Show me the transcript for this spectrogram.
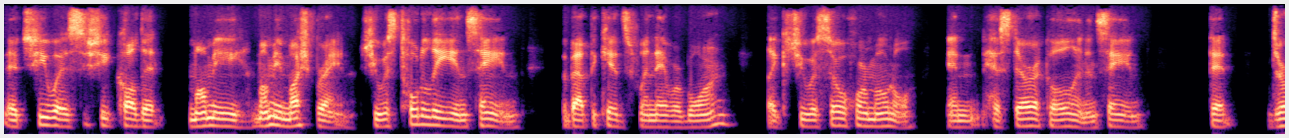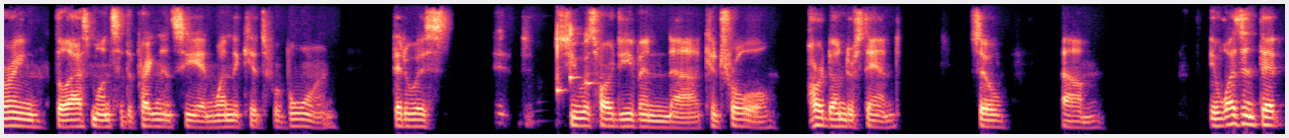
That she was, she called it mommy mommy mush brain she was totally insane about the kids when they were born like she was so hormonal and hysterical and insane that during the last months of the pregnancy and when the kids were born that it was she was hard to even uh, control hard to understand. So um, it wasn't that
